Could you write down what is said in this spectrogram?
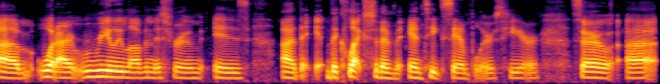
um, what I really love in this room is uh, the, the collection of antique samplers here. So uh,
